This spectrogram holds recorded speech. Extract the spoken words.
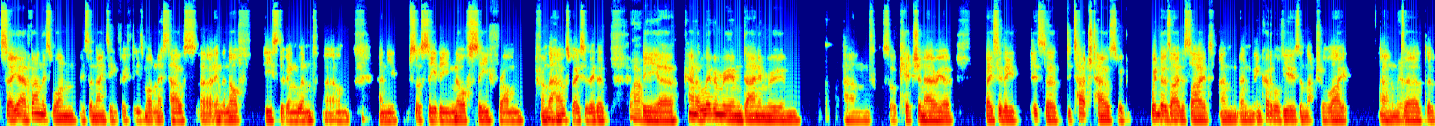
so yeah, I found this one. It's a 1950s modernist house uh, in the north east of England, um, and you sort of see the North Sea from from the house. Basically, the wow. the uh, kind of living room, dining room, and sort of kitchen area. Basically, it's a detached house with windows either side and, and incredible views and natural light. And uh, the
